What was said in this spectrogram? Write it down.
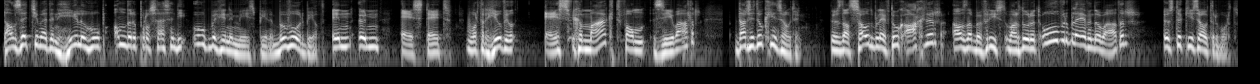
dan zit je met een hele hoop andere processen die ook beginnen meespelen. Bijvoorbeeld, in een ijstijd wordt er heel veel ijs gemaakt van zeewater. Daar zit ook geen zout in. Dus dat zout blijft ook achter als dat bevriest, waardoor het overblijvende water een stukje zouter wordt.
